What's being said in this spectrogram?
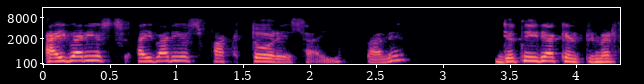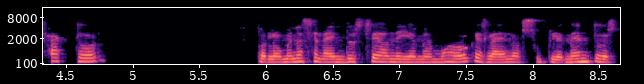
hay varios, hay varios factores ahí, ¿vale? Yo te diría que el primer factor, por lo menos en la industria donde yo me muevo, que es la de los suplementos,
